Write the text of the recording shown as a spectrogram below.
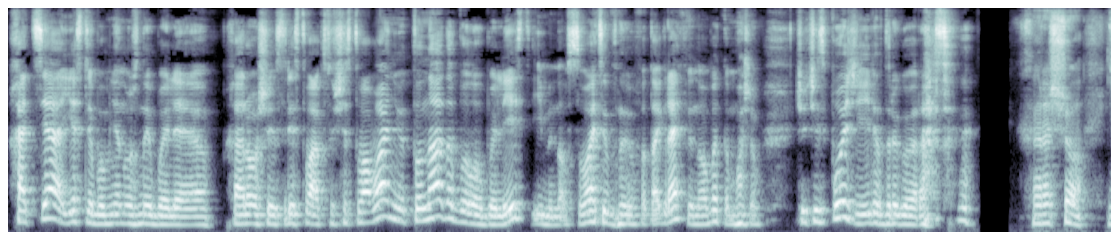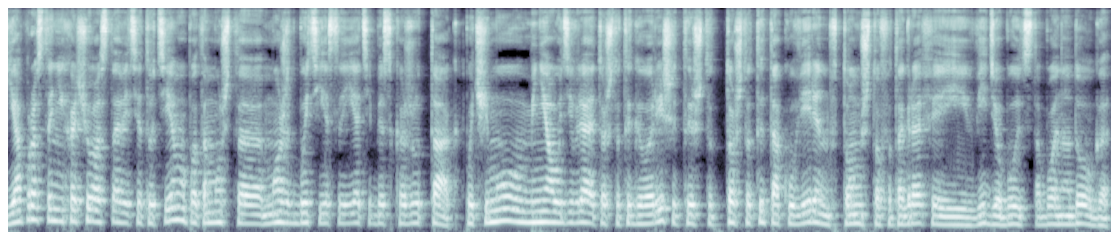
Хотя, если бы мне нужны были хорошие средства к существованию, то надо было бы лезть именно в свадебную фотографию, но об этом можем чуть-чуть позже или в другой раз. Хорошо. Я просто не хочу оставить эту тему, потому что, может быть, если я тебе скажу так, почему меня удивляет то, что ты говоришь, и ты, что, то, что ты так уверен в том, что фотография и видео будет с тобой надолго.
